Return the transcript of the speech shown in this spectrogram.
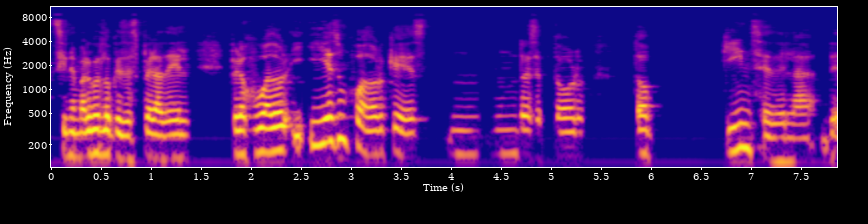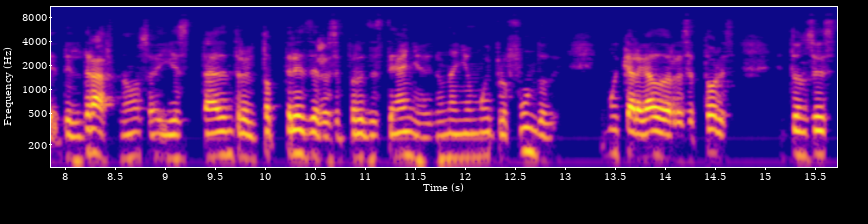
Sin embargo, es lo que se espera de él. Pero jugador, y, y es un jugador que es un, un receptor top 15 de la, de, del draft, ¿no? O sea, y está dentro del top 3 de receptores de este año, en un año muy profundo, de, muy cargado de receptores. Entonces,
